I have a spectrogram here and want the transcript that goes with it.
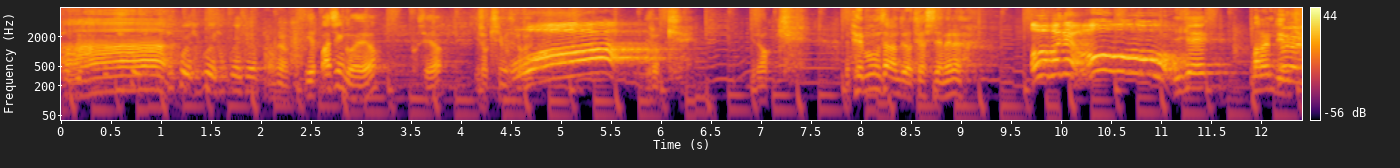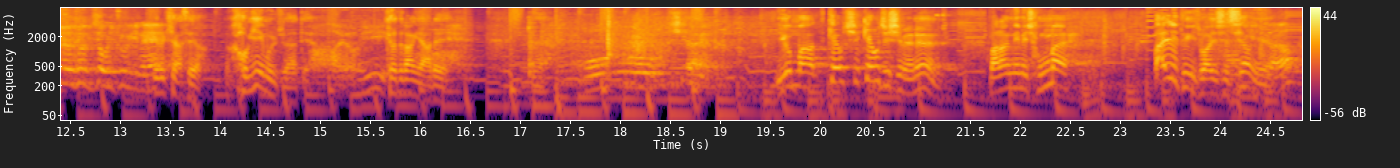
아. 속고에 속고에 속고에서요. 이게 빠진 거예요. 보세요. 이렇게 힘이 들어가요. 와! 이렇게 이렇게 대부분 사람들이 어떻게 하시냐면은 어, 맞아요. 오, 오, 오. 이게 말하는 데 이렇게 저, 저, 이쪽이네. 이렇게 하세요. 거기 힘을 줘야 돼요. 아, 여기. 겨드랑이 아래. 오, 시원해. 이것만 깨우, 깨우치시면은 마랑님이 정말 빨리 등이 좋아지실 체형이에요.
